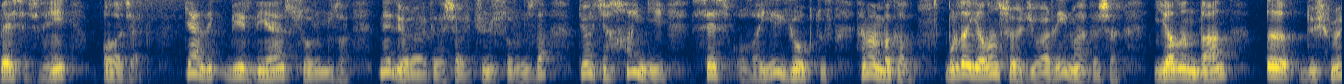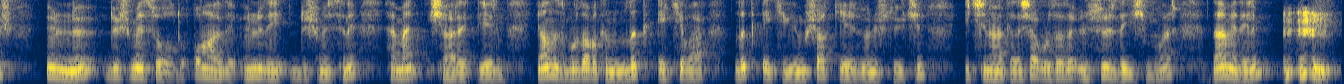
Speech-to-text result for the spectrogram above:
B seçeneği olacak. Geldik bir diğer sorumuza. Ne diyor arkadaşlar üçüncü sorumuzda? Diyor ki hangi ses olayı yoktur? Hemen bakalım. Burada yalın sözcüğü var değil mi arkadaşlar? Yalından ı düşmüş ünlü düşmesi oldu. O halde ünlü de düşmesini hemen işaretleyelim. Yalnız burada bakın lık eki var. Lık eki yumuşak y'ye dönüştüğü için için arkadaşlar burada da ünsüz değişimi var. Devam edelim.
